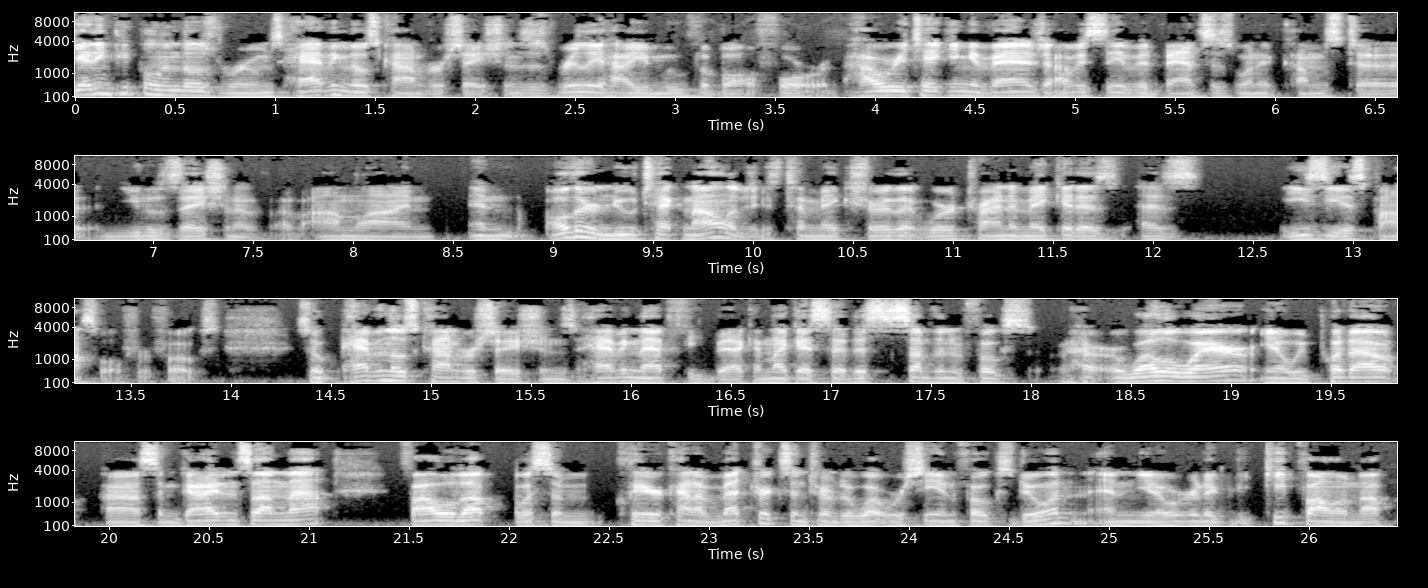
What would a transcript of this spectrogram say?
Getting people in those rooms, having those conversations is really how you move the ball forward. How are we taking advantage, obviously, of advances when it comes to utilization of, of online and other new technologies to make sure that we're trying to make it as, as easy as possible for folks. So having those conversations, having that feedback, and like I said, this is something that folks are well aware. You know, we put out uh, some guidance on that, followed up with some clear kind of metrics in terms of what we're seeing folks doing, and you know, we're going to keep following up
